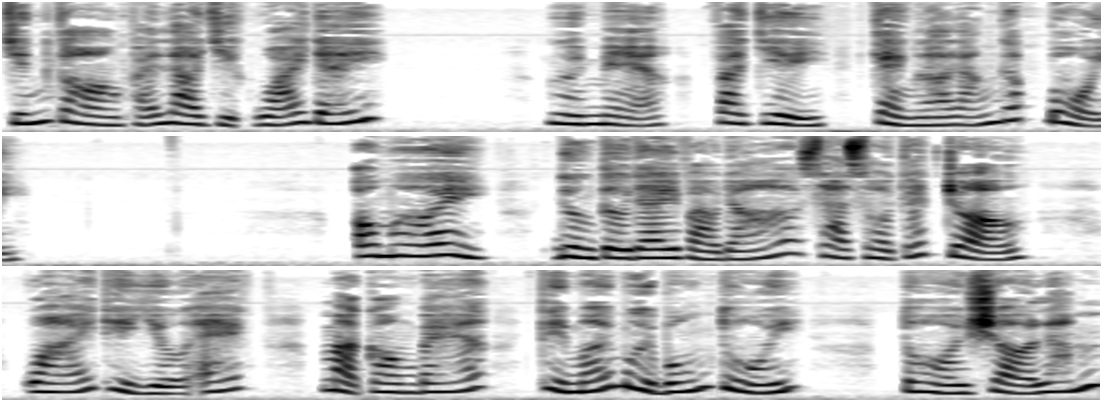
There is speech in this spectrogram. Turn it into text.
chính con phải lo diệt quái đấy. Người mẹ và chị càng lo lắng gấp bội Ông ơi, Đường từ đây vào đó xa xôi cách trở. Quái thì dữ ác, mà con bé thì mới 14 tuổi. Tôi sợ lắm.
